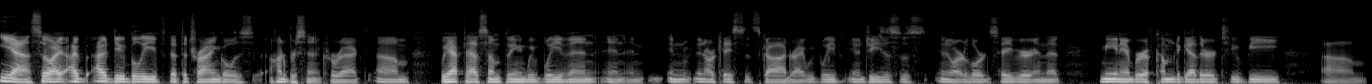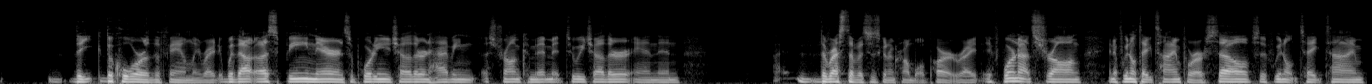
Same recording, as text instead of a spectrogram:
Yeah, so I, I, I do believe that the triangle is 100% correct. Um, we have to have something we believe in, and, and in in our case, it's God, right? We believe you know Jesus is you know our Lord and Savior, and that me and Amber have come together to be um, the the core of the family, right? Without us being there and supporting each other and having a strong commitment to each other, and then uh, the rest of it's just going to crumble apart, right? If we're not strong, and if we don't take time for ourselves, if we don't take time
